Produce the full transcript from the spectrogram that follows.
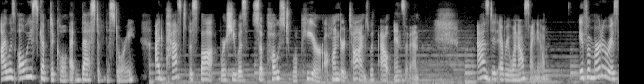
I was always skeptical at best of the story. I'd passed the spot where she was supposed to appear a hundred times without incident, as did everyone else I knew. If a murderous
